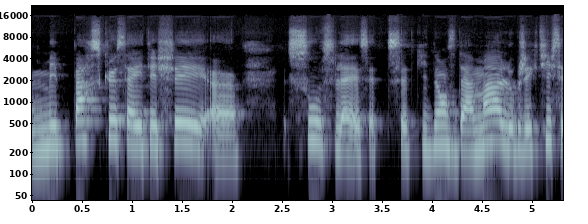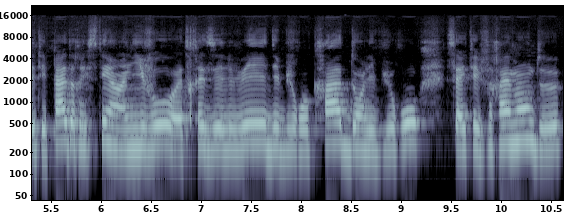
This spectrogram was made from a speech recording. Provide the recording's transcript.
mais parce que ça a été fait sous cette, cette, guidance d'AMA, l'objectif c'était pas de rester à un niveau très élevé des bureaucrates dans les bureaux, ça a été vraiment de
